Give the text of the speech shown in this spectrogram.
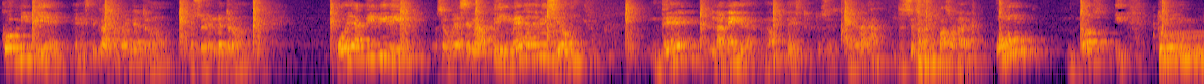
con mi pie, en este caso no hay metrónomo, no soy el metrónomo, voy a dividir, o sea, voy a hacer la primera división de la negra, ¿no? De esto. Entonces, miren acá. Entonces, paso a sonar. Un, dos y tum,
